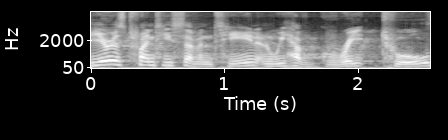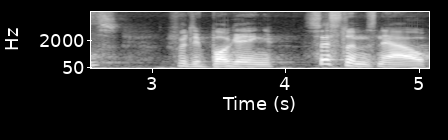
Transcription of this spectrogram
The year is 2017, and we have great tools for debugging systems now.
